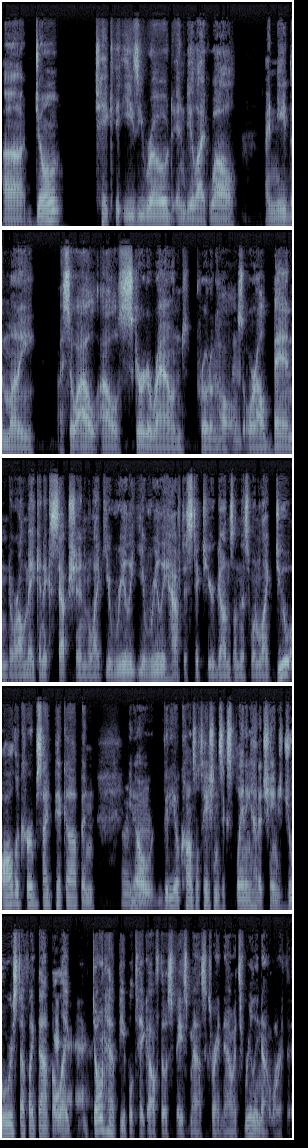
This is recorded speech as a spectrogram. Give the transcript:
uh, don't take the easy road and be like, well, I need the money, so I'll I'll skirt around protocols or I'll bend or I'll make an exception. Like you really you really have to stick to your guns on this one. Like do all the curbside pickup and you Mhm. know video consultations explaining how to change jewelry stuff like that. But like don't have people take off those face masks right now. It's really not worth it.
